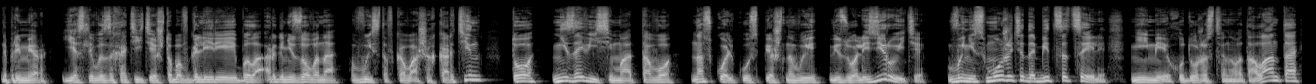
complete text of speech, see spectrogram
Например, если вы захотите, чтобы в галерее была организована выставка ваших картин, то независимо от того, насколько успешно вы визуализируете, вы не сможете добиться цели, не имея художественного таланта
